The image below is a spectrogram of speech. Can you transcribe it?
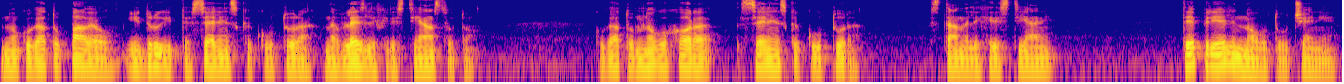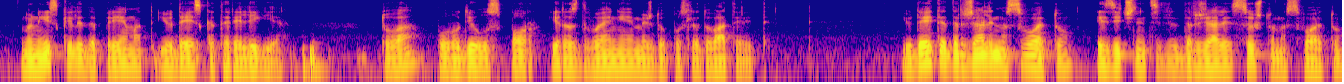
Но когато Павел и другите селенска култура навлезли в християнството, когато много хора селенска култура станали християни, те приели новото учение, но не искали да приемат юдейската религия. Това породило спор и раздвоение между последователите. Юдеите държали на своето, езичниците държали също на своето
